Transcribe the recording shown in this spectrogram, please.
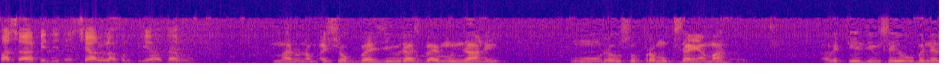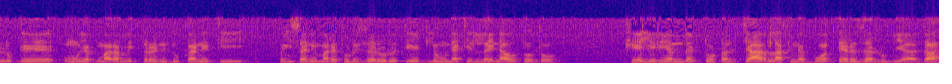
પાછા આપી દીધા, ચાર લાખ રૂપિયા હતા. મારું નામ અશોકભાઈ જીવરાજભાઈ મુંજાણી. હું રહું છું પ્રમુખ સાયામાં હવે તે દિવસે એવું બનેલું કે હું એક મારા મિત્રની દુકાનેથી પૈસાની મારે થોડી જરૂર હતી એટલે હું ત્યાંથી લઈને આવતો હતો. થેલીની અંદર ટોટલ ચાર લાખ ને બોતેર હજાર રૂપિયા હતા.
